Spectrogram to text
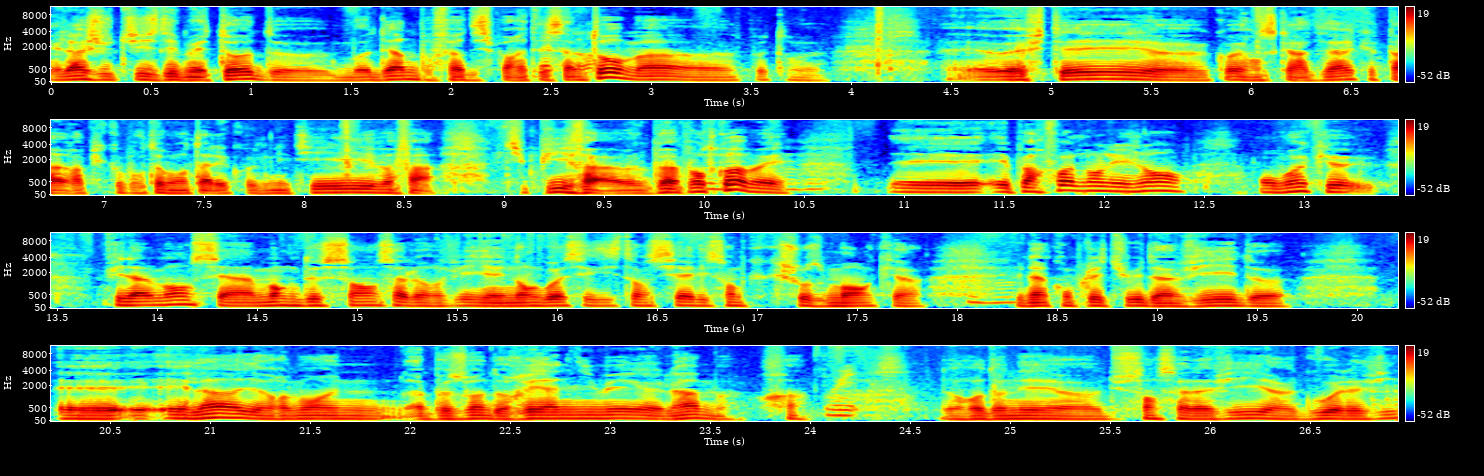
Et là, j'utilise des méthodes euh, modernes pour faire disparaître les symptômes. Hein, euh, peut-être euh, EFT, euh, cohérence cardiaque, thérapie comportementale et cognitive, enfin, Tipeee, enfin, peu importe quoi. Mais et, et parfois, dans les gens, on voit que finalement, c'est un manque de sens à leur vie. Il y a une angoisse existentielle, ils sentent que quelque chose manque, une incomplétude, un vide. Et, là, il y a vraiment une- un besoin de réanimer l'âme, Oui. de redonner euh, du sens à la vie, un goût à la vie.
